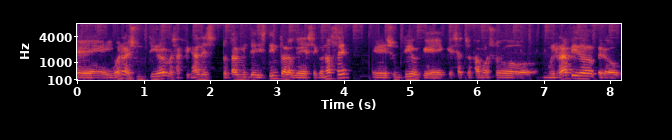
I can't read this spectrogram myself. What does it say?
Eh, y bueno, es un tío, pues al final es totalmente distinto a lo que se conoce. Eh, es un tío que, se ha hecho famoso muy rápido, pero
